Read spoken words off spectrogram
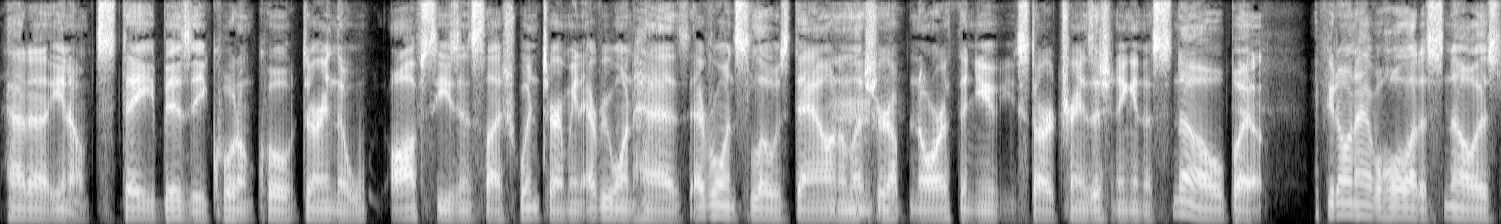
how to, you know, stay busy, quote unquote, during the off season slash winter. I mean, everyone has everyone slows down unless you're up north and you, you start transitioning into snow. But Yep. if you don't have a whole lot of snow, it's,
